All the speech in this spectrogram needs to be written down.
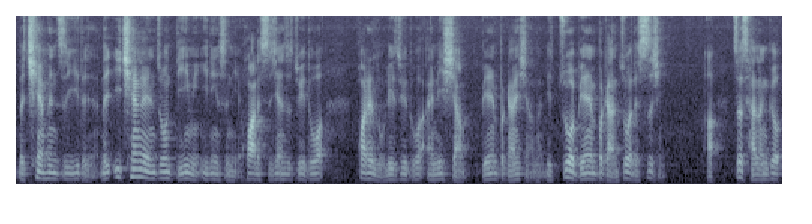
那千分之一的人。那一千个人中第一名一定是你，花的时间是最多，花的努力最多。哎，你想别人不敢想的，你做别人不敢做的事情，啊，这才能够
